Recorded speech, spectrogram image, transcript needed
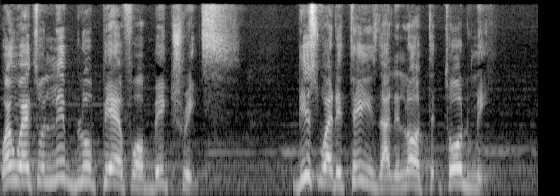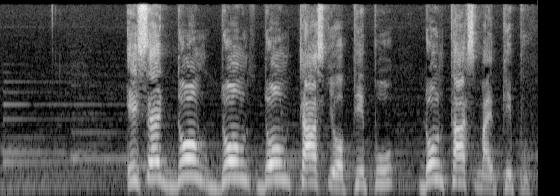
when we're to leave Blue Pier for big treats, these were the things that the Lord t- told me. He said, Don't, don't, don't task your people, don't tax my people.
